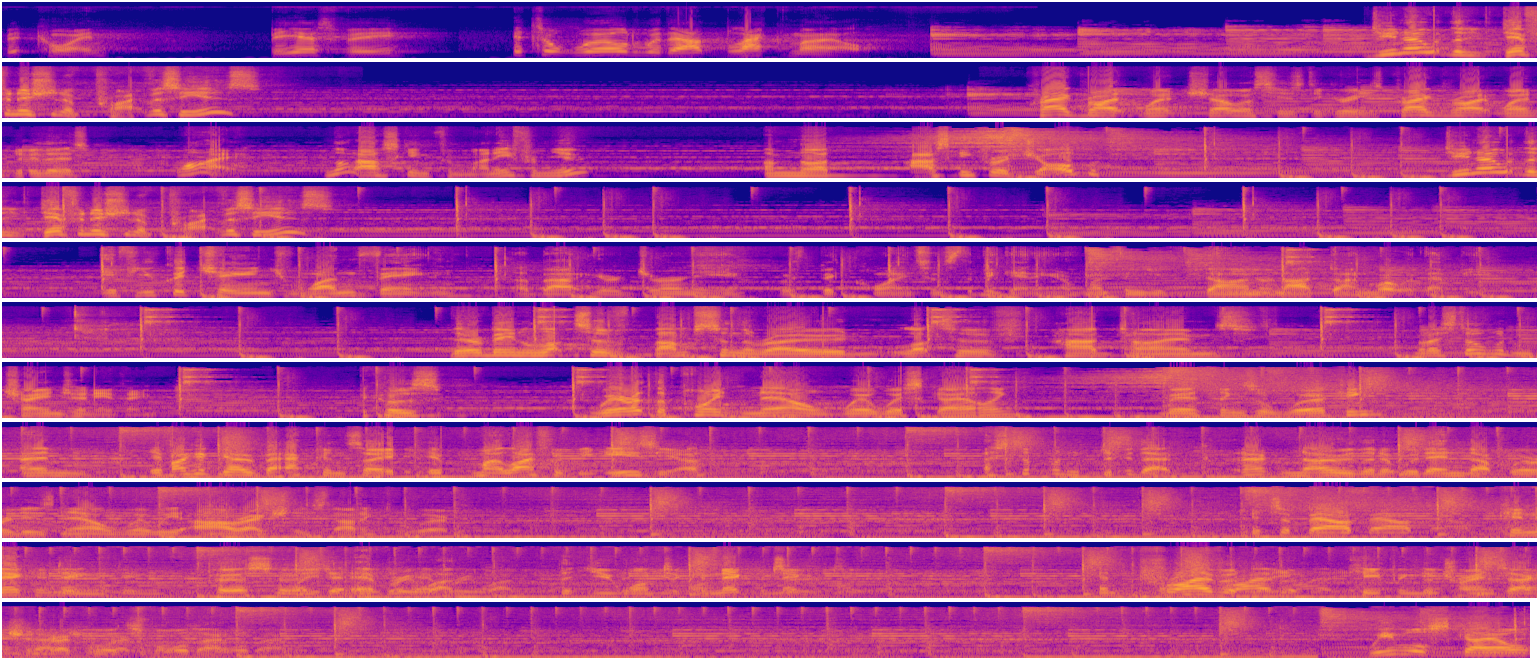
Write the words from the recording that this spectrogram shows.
Bitcoin, BSV, it's a world without blackmail. Do you know what the definition of privacy is? Craig Wright won't show us his degrees. Craig Wright won't do this. Why? I'm not asking for money from you. I'm not asking for a job. Do you know what the definition of privacy is? If you could change one thing about your journey with Bitcoin since the beginning, or one thing you've done or not done, what would that be? There have been lots of bumps in the road, lots of hard times, but I still wouldn't change anything. Because we're at the point now where we're scaling, where things are working, and if I could go back and say my life would be easier, I still wouldn't do that. I don't know that it would end up where it is now, where we are actually starting to work. It's about, about connecting, connecting personally, to, everyone to everyone that you want to connect, to, and privately, privately keeping the transaction, transaction records, records for that. For that. We will scale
